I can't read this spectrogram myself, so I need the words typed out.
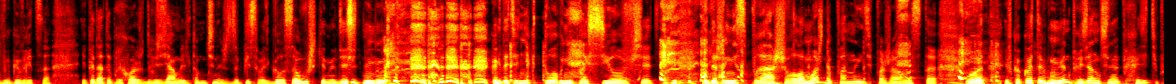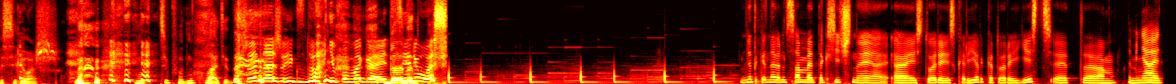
выговориться. И когда ты приходишь к друзьям или там начинаешь записывать голосовушки на 10 минут, когда тебя никто бы не просил вообще, ты, даже не спрашивала, можно поныть, пожалуйста, вот. И в какой-то момент друзья начинают приходить, типа, Сереж, ну, типа, ну, хватит. Уже даже X2 не помогает. Сереж. У меня такая, наверное, самая токсичная э, история из карьеры, которая есть. Это на меня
